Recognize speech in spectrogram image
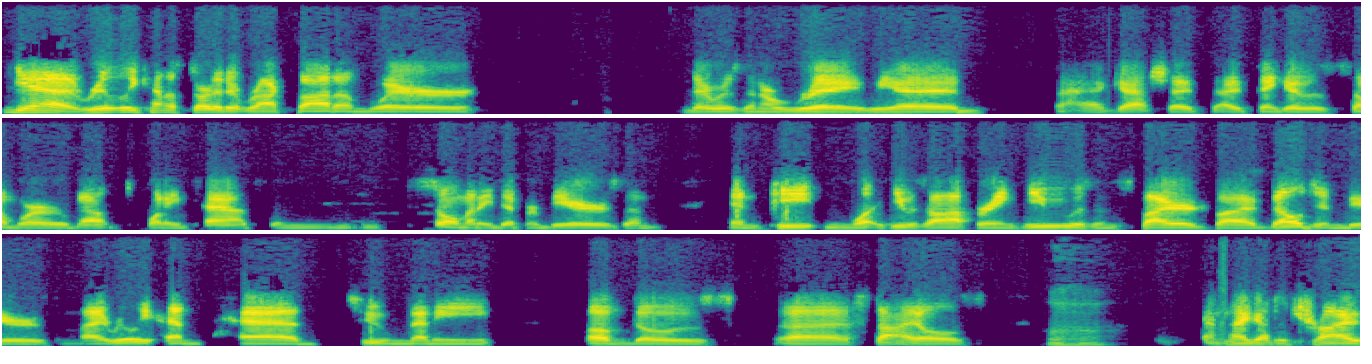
yeah, it really kind of started at rock bottom where there was an array. We had, ah, gosh, I, I think it was somewhere about 20 taps and so many different beers. And, and Pete and what he was offering, he was inspired by Belgian beers. And I really hadn't had too many of those uh, styles. Mm-hmm. And I got to try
